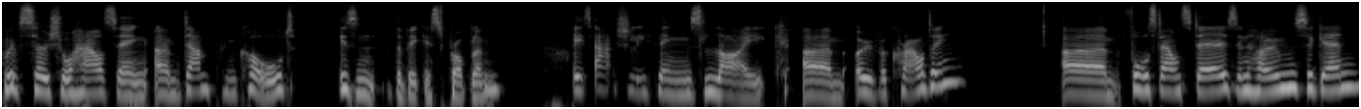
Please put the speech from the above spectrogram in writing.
with social housing, um, damp and cold isn't the biggest problem. It's actually things like um, overcrowding, um, falls downstairs in homes again.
